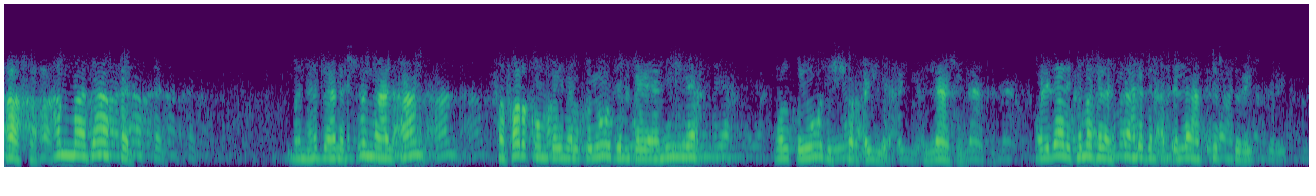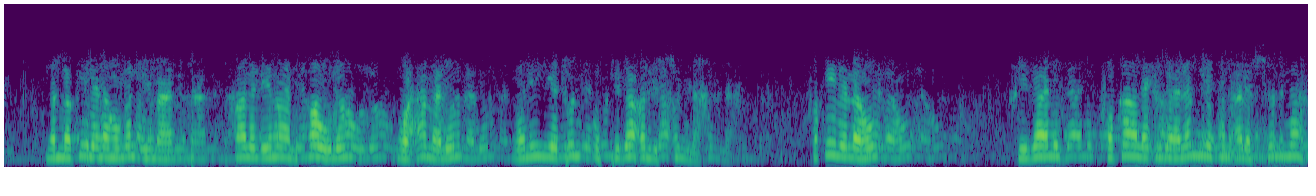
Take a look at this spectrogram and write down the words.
آخر أما داخل منهج أهل السنة الآن ففرق بين القيود البيانية والقيود الشرعية اللازمة ولذلك مثلا سهل بن عبد الله التستري لما قيل له ما الإيمان؟ قال الإيمان قول وعمل ونية واتباع للسنة. فقيل له في ذلك فقال إذا لم يكن على السنة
